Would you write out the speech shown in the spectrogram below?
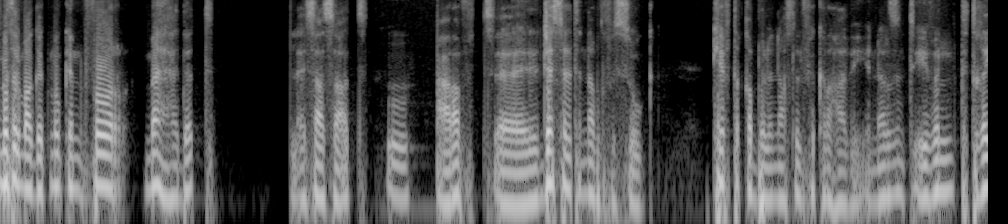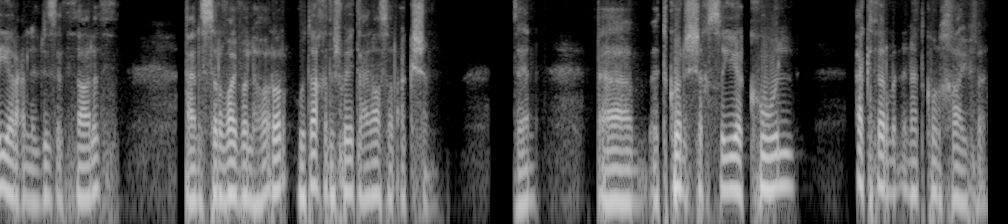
مثل ما قلت ممكن 4 مهدت الأساسات. م. عرفت؟ أه، جست النبض في السوق. كيف تقبل الناس للفكره هذه؟ إن Resident Evil تتغير عن الجزء الثالث عن ال survival horror وتاخذ شوية عناصر اكشن زين؟ تكون الشخصية cool أكثر من إنها تكون خايفة.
